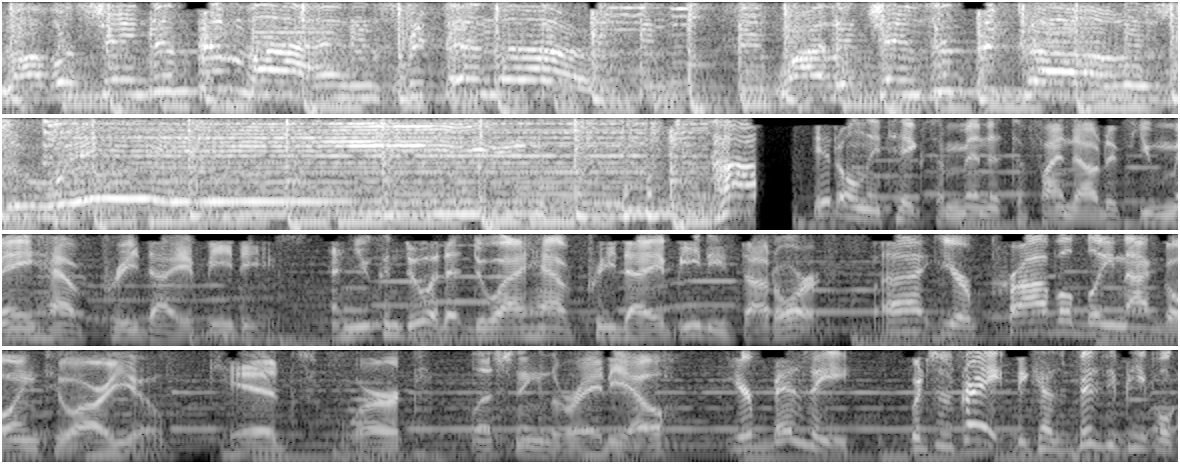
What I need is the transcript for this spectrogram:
Lovers changing their minds, pretender While they're changing the colors away It only takes a minute to find out if you may have prediabetes, and you can do it at doihaveprediabetes.org. But you're probably not going to, are you? Kids, work, listening to the radio. You're busy, which is great because busy people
